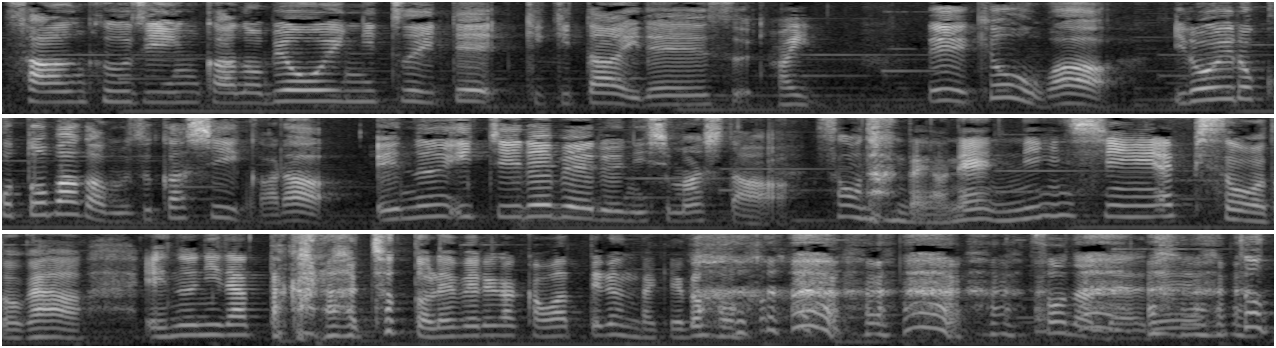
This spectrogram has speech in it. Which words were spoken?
産婦人科の病院について聞きたいです。はいで今日はいろいろ言葉が難しいから N1 レベルにしました。そうなんだよね。妊娠エピソードが N2 だったからちょっとレベルが変わってるんだけど。そうなんだよね。ちょっ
